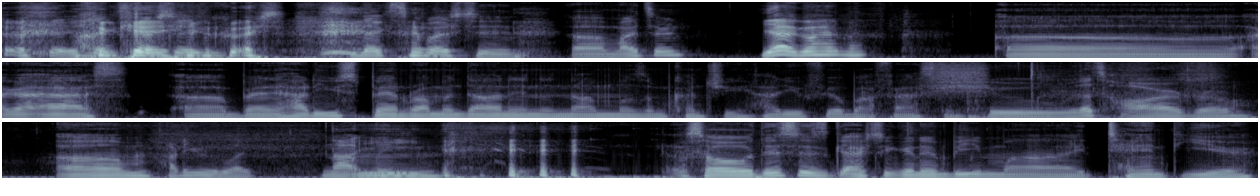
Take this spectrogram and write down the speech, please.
okay. Next okay. question. question. next question. Uh, my turn. Yeah, go ahead, man. Uh, I got asked, uh, Brandon, how do you spend Ramadan in a non-Muslim country? How do you feel about fasting? Shoot, that's hard, bro. Um, How do you like not I mean, eat? so this is actually gonna be my tenth year.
